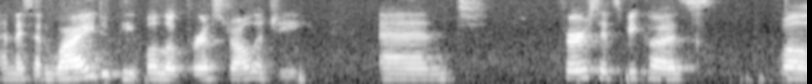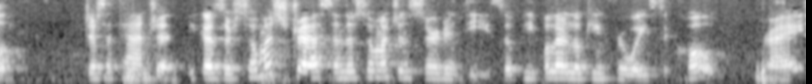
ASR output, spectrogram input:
And I said, why do people look for astrology? And first, it's because, well, just a tangent, because there's so much stress and there's so much uncertainty. So people are looking for ways to cope, right,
